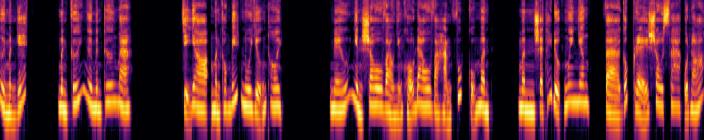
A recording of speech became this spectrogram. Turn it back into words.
người mình ghét. Mình cưới người mình thương mà. Chỉ do mình không biết nuôi dưỡng thôi. Nếu nhìn sâu vào những khổ đau và hạnh phúc của mình, mình sẽ thấy được nguyên nhân và gốc rễ sâu xa của nó.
